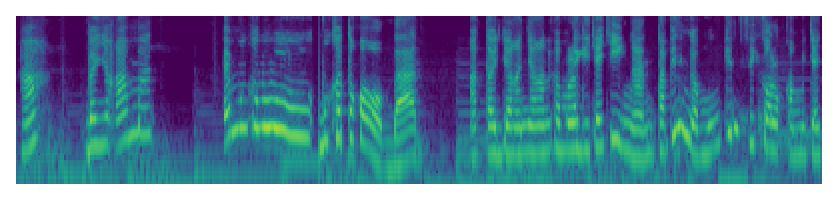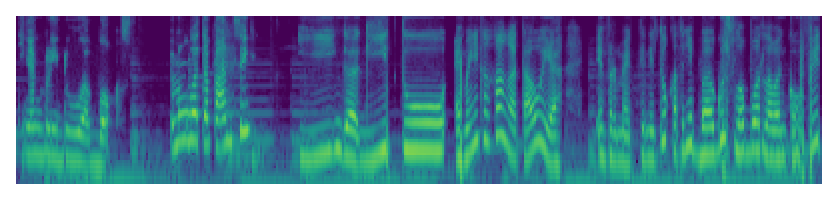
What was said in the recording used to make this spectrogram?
Hah? Banyak amat. Emang kamu mau buka toko obat? Atau jangan-jangan kamu lagi cacingan? Tapi nggak mungkin sih kalau kamu cacingan beli dua box. Emang buat apaan sih? Ih, nggak gitu. Emangnya kakak nggak tahu ya, Invermectin itu katanya bagus loh buat lawan COVID.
